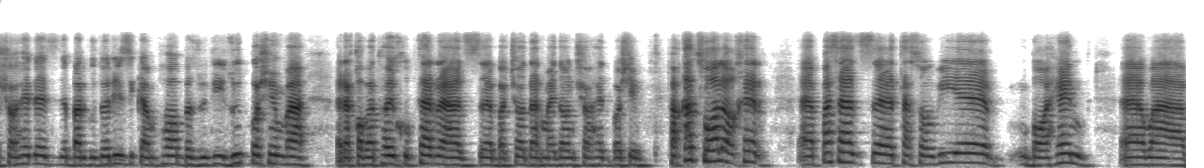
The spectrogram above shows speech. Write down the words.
شاهد برگزاری از کمپ ها به زودی زود باشیم و رقابت های خوبتر از بچه ها در میدان شاهد باشیم. فقط سوال آخر پس از تصاوی با هند و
